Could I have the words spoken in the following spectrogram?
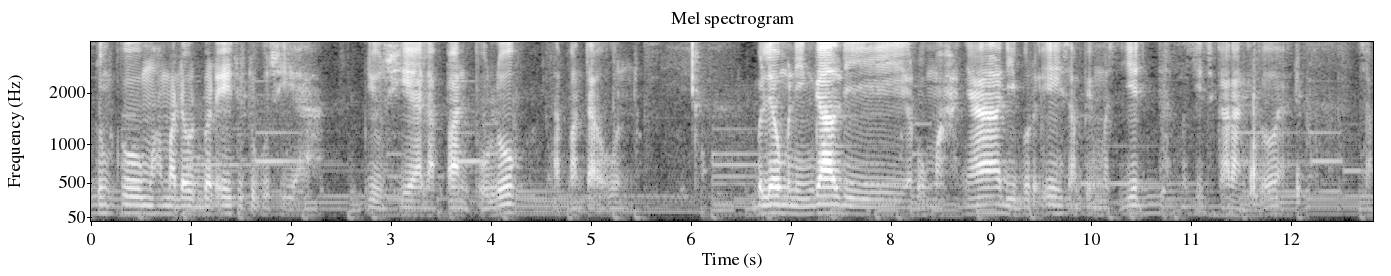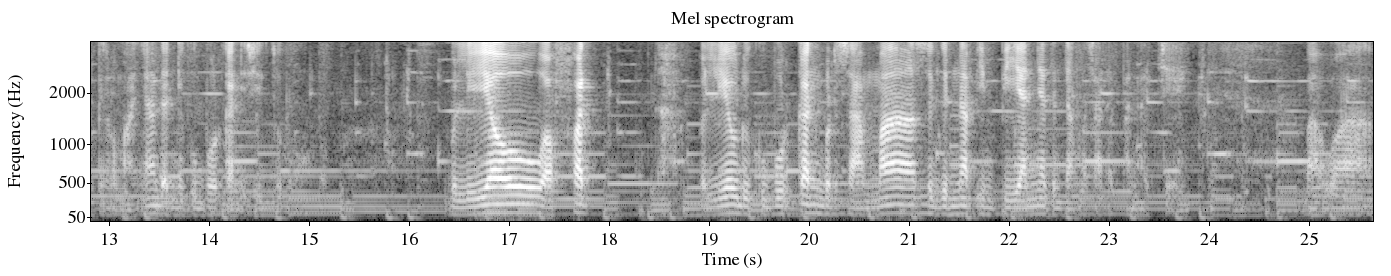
Tunku Muhammad Daud Bari tutup usia di usia 88 tahun. Beliau meninggal di rumahnya di Beri samping masjid masjid sekarang itu ya, samping rumahnya dan dikuburkan di situ. Beliau wafat beliau dikuburkan bersama segenap impiannya tentang masa depan Aceh. Bahwa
